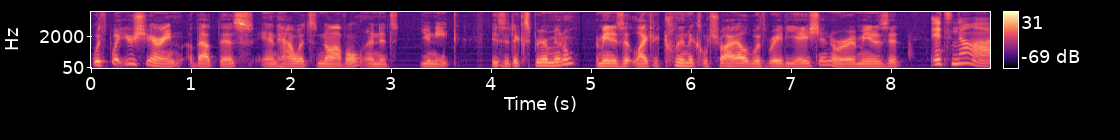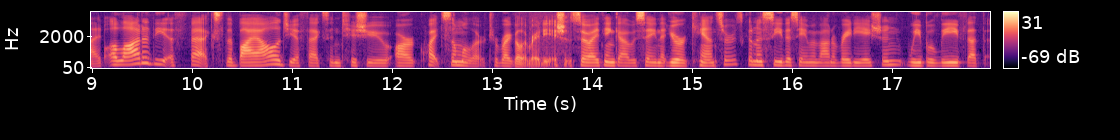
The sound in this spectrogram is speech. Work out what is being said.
With what you're sharing about this and how it's novel and it's unique, is it experimental? I mean, is it like a clinical trial with radiation, or I mean, is it It's not. A lot of the effects, the biology effects in tissue, are quite similar to regular radiation. So I think I was saying that your cancer is going to see the same amount of radiation. We believe that the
